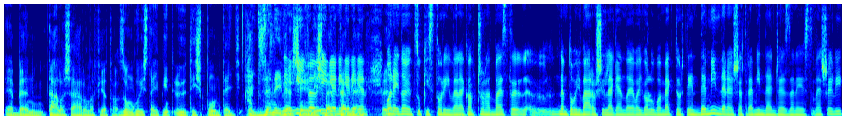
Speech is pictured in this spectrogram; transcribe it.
ebben Tálas Áron a fiatal zongorista, egyébként őt is pont egy, hát, egy zenei versenyen ismertem igen, igen, meg. igen. Van egy nagyon cuki sztorim vele kapcsolatban, ezt nem tudom, hogy városi legendája, vagy valóban megtörtént, de minden esetre minden jazzzenész meséli,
